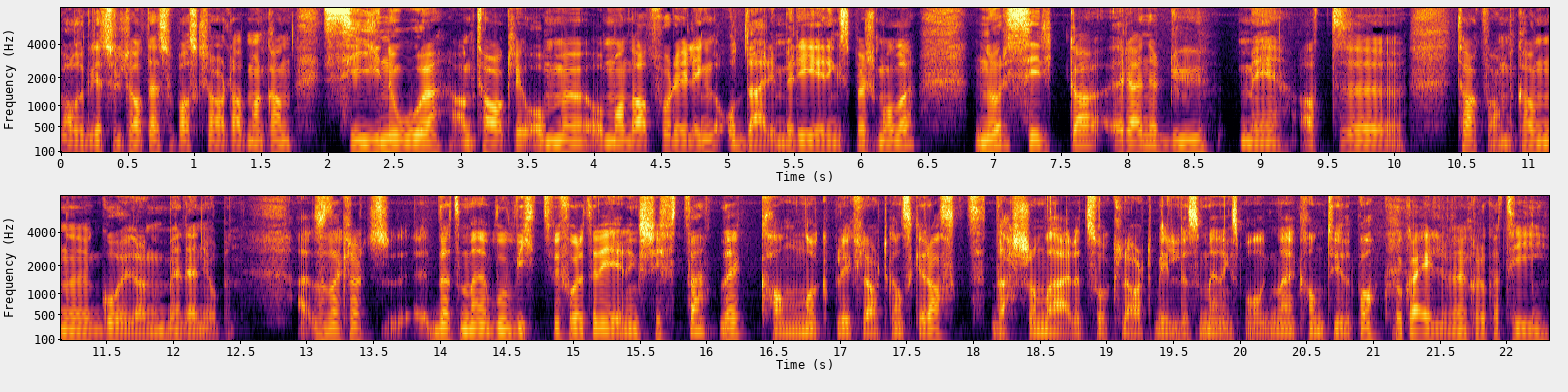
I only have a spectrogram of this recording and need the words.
valgresultatet er såpass klart at man kan si noe antakelig om, om mandatfordelingen, og dermed regjeringsspørsmålet. Når cirka regner du med at uh, Takvam kan eh, gå i gang med denne jobben? Altså det er klart, Dette med hvorvidt vi får et regjeringsskifte, det kan nok bli klart ganske raskt. Dersom det er et så klart bilde som meningsmålingene kan tyde på. Klokka 11, klokka 10?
